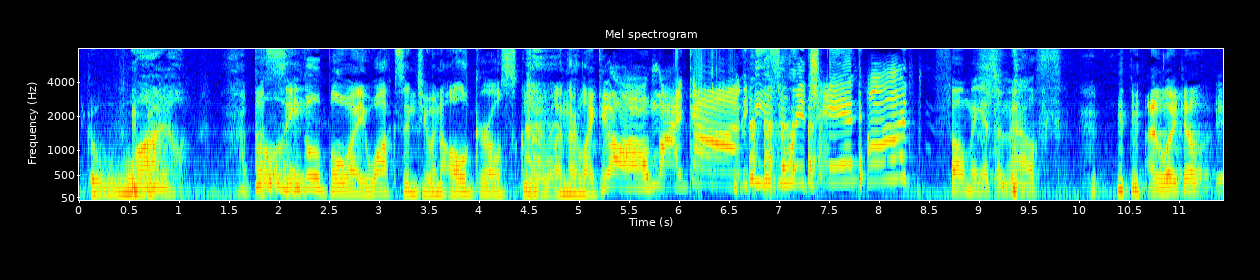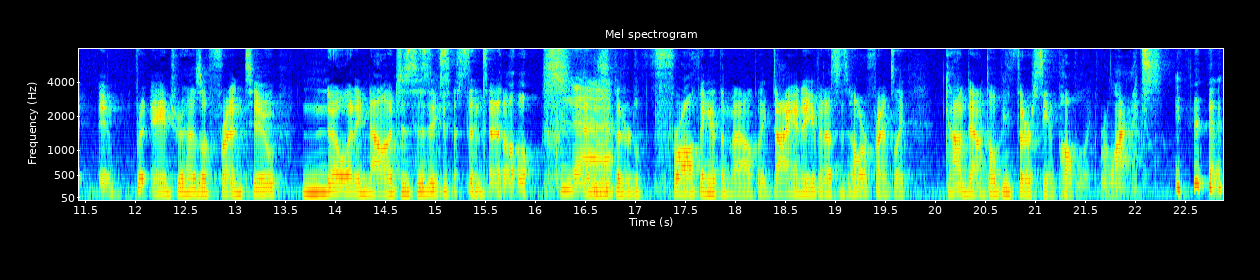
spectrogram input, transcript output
They go wild. a single boy walks into an all-girls school and they're like oh my god he's rich and hot Foaming at the mouth. I like how it, it- Andrew has a friend too. No one acknowledges his existence at all. Nah. And just, they're frothing at the mouth. Like Diana even has to tell her friends, like, calm down, don't be thirsty in public, relax.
